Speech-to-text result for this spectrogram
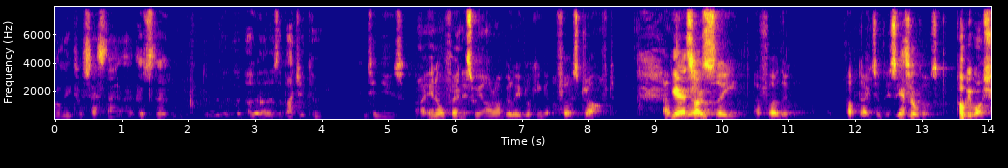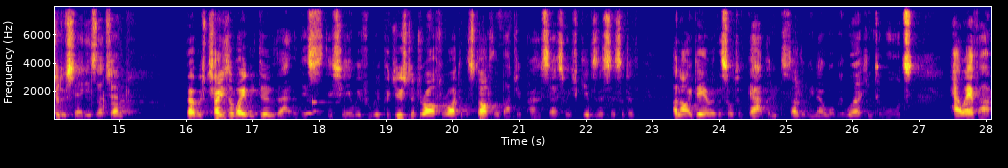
we'll need to assess that as the as the budget can, continues. Uh, In all fairness, we are, I believe, looking at the first draft. And Yeah, we will so- see a further update of this in Yeah, so- course. Probably what I should have said is that um, uh, we've changed the way we do that this this year. We've we've produced a draft right at the start of the budget process, which gives us a sort of an idea of the sort of gap, and so that we know what we're working towards. However,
